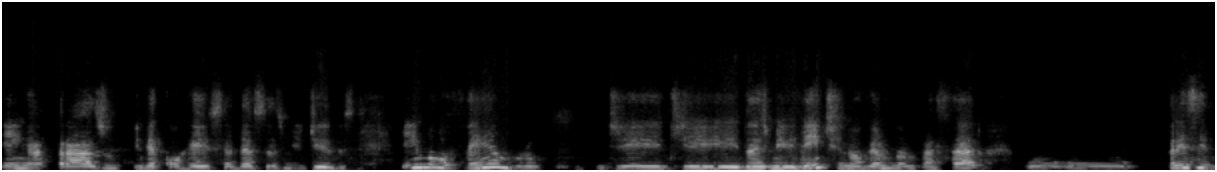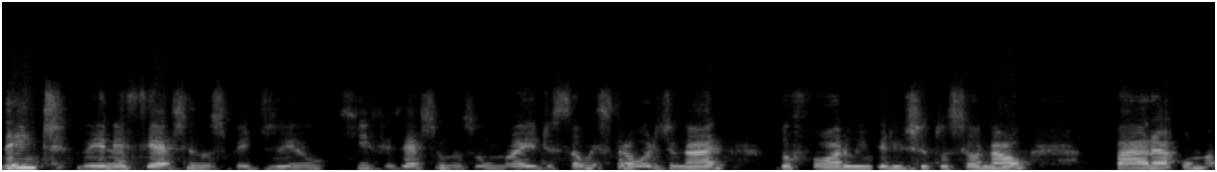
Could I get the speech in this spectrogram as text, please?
em atraso em decorrência dessas medidas. Em novembro de, de 2020, em novembro do ano passado, o, o presidente do INSS nos pediu que fizéssemos uma edição extraordinária do Fórum Interinstitucional para uma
